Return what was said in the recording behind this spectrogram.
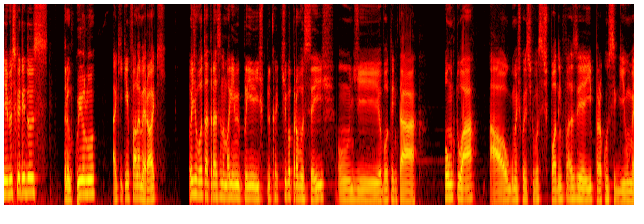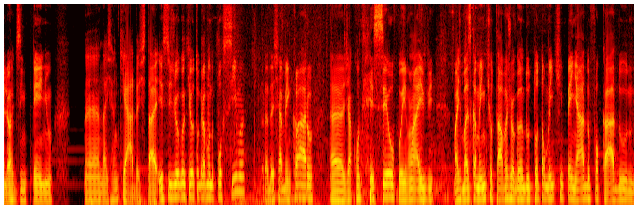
E meus queridos, tranquilo? Aqui quem fala é Meroc. Hoje eu vou estar trazendo uma gameplay explicativa para vocês, onde eu vou tentar pontuar algumas coisas que vocês podem fazer aí para conseguir um melhor desempenho né, nas ranqueadas, tá? Esse jogo aqui eu tô gravando por cima, para deixar bem claro, é, já aconteceu, foi em live, mas basicamente eu tava jogando totalmente empenhado, focado,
